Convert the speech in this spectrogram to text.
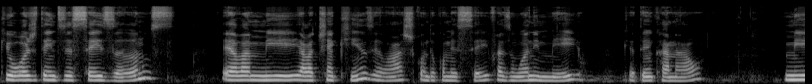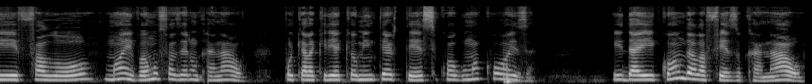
que hoje tem 16 anos, ela me, ela tinha 15, eu acho, quando eu comecei, faz um ano e meio que eu tenho canal. Me falou: "Mãe, vamos fazer um canal?" Porque ela queria que eu me entretesse com alguma coisa. E daí, quando ela fez o canal,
